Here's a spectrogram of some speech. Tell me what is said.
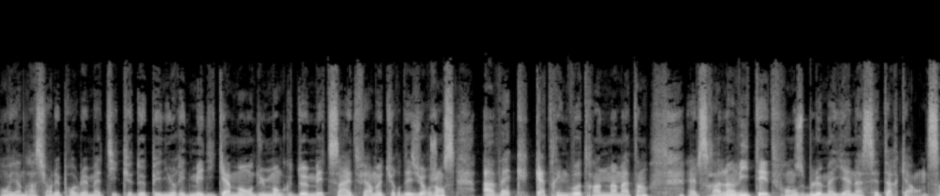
On reviendra sur les problématiques de pénurie de médicaments, du manque de médecins et de fermeture des urgences avec Catherine Vautrin demain matin. Elle sera l'invitée de France Bleu Mayenne à 7h45.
